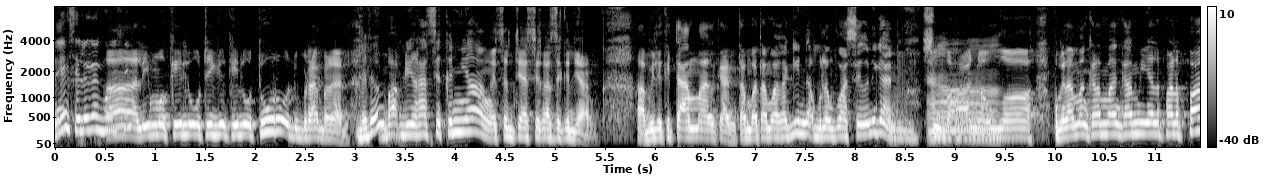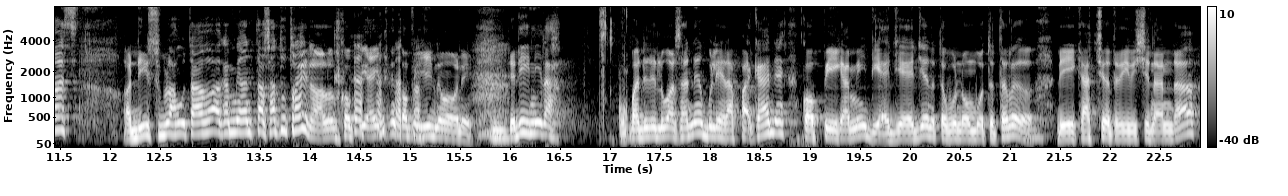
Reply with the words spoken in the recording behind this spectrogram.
Okey, silakan kongsi. Ah, 5 kilo, 3 kilo turun berat badan. Betul. Sebab dia rasa kenyang, sentiasa rasa kenyang. Ha, bila kita amalkan, tambah-tambah lagi nak bulan puasa ni kan. Hmm. Subhanallah. Pengalaman-pengalaman kami yang lepas-lepas, ah, di sebelah utara kami hantar satu trailer lah kopi air kopi Hino ni. Jadi inilah pada di luar sana boleh dapatkan eh, kopi kami di ejen-ejen ataupun nombor tertera di kaca televisyen anda.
